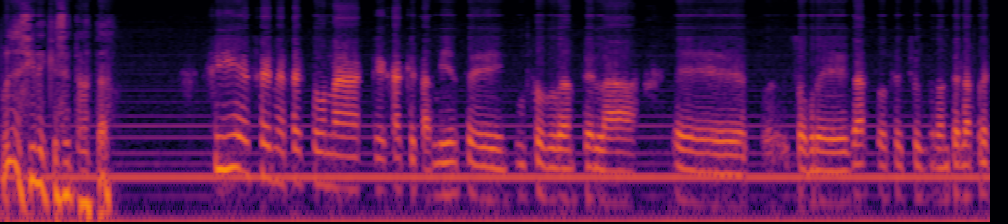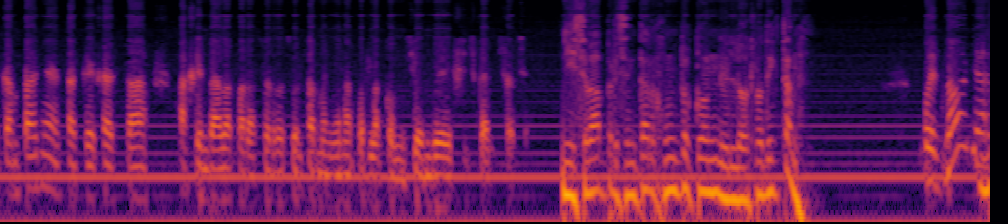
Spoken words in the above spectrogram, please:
¿Puedes decir de qué se trata? Sí, es en efecto una queja que también se impuso durante la eh, sobre gastos hechos durante la precampaña. Esta queja está agendada para ser resuelta mañana por la Comisión de Fiscalización. ¿Y se va a presentar junto con el otro dictamen? Pues no, ya,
